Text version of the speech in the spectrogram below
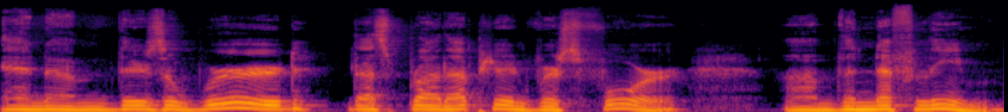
And um, there's a word that's brought up here in verse 4, um, the Nephilim.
